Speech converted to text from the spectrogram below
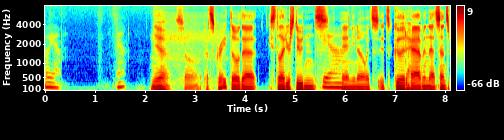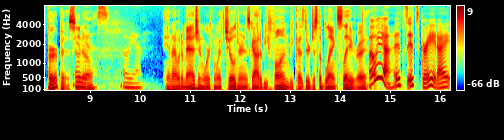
Oh yeah. Yeah. Yeah. So that's great though that you still had your students. Yeah. And you know, it's it's good having that sense of purpose, you oh know. yes. Oh yeah. And I would imagine working with children has got to be fun because they're just a blank slate, right? Oh yeah, it's it's great. I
